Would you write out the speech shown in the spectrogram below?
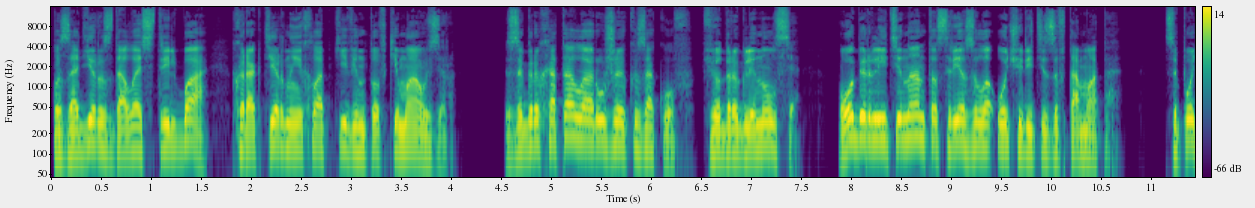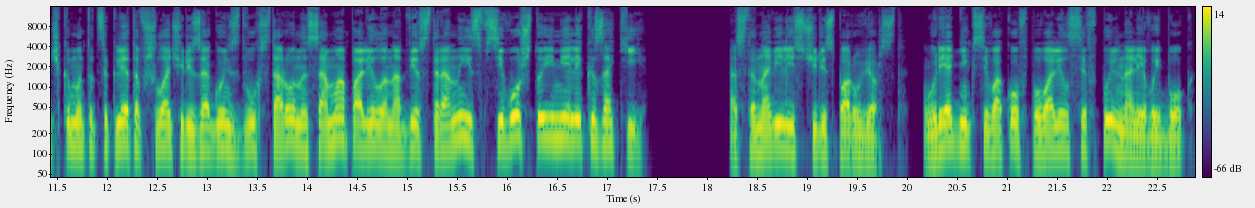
Позади раздалась стрельба, характерные хлопки винтовки Маузер. Загрохотало оружие казаков. Федор оглянулся. Обер-лейтенанта срезала очередь из автомата. Цепочка мотоциклетов шла через огонь с двух сторон и сама палила на две стороны из всего, что имели казаки. Остановились через пару верст. Урядник Сиваков повалился в пыль на левый бок.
